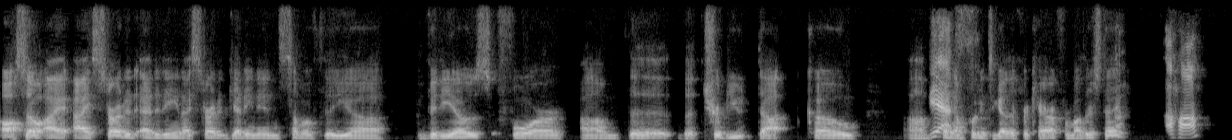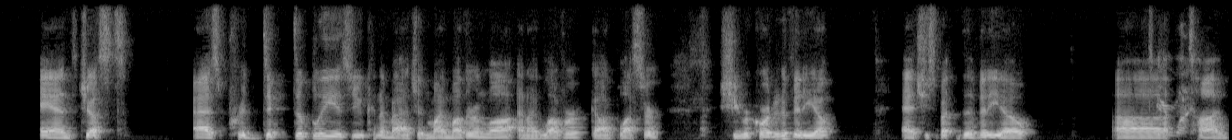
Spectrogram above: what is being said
Also, I, I started editing, I started getting in some of the uh, videos for um, the the tribute.co um, thing I'm putting together for Kara for Mother's Day. Uh-huh. And just as predictably as you can imagine, my mother-in-law, and I love her, God bless her, she recorded a video and she spent the video uh, time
